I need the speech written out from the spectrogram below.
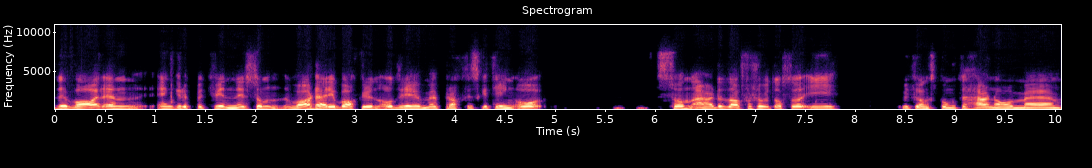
det var en, en, gruppe kvinner som var der i bakgrunnen og drev med praktiske ting. Og sånn er det da for så vidt også i utgangspunktet her nå med,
